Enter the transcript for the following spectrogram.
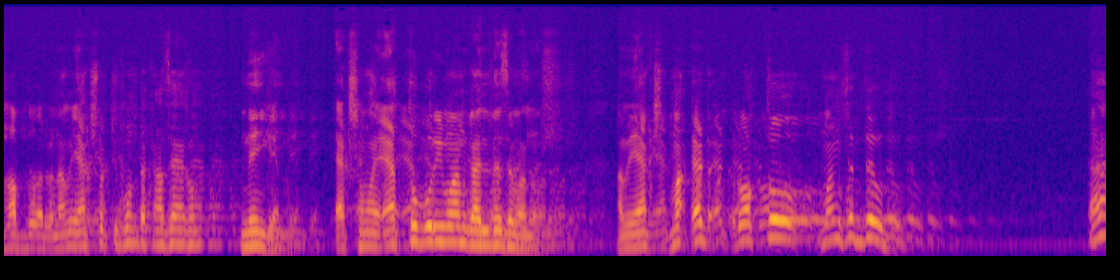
ভাবতে পারবেন, আমি একষট্টি ফোনটা কাছে এখন নেই কেন? এক সময় এত পরিমাণ গাইল গাইলতেছে মানুষ। আমি এক রক্ত মাংসের দেহ তো। হ্যাঁ?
